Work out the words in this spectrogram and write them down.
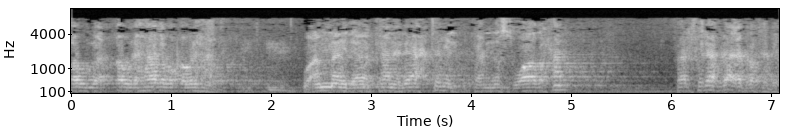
قول, قول هذا وقول هذا. وأما إذا كان لا يحتمل وكان النص واضحا فالخلاف لا عبرة به.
